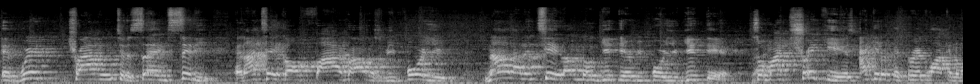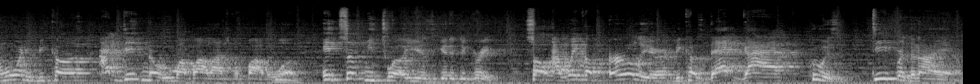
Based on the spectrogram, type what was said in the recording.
If we're traveling to the same city and I take off five hours before you, nine out of ten, I'm gonna get there before you get there. So my trick is I get up at three o'clock in the morning because I didn't know who my biological father was. It took me 12 years to get a degree. So I wake up earlier because that guy who is deeper than I am,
